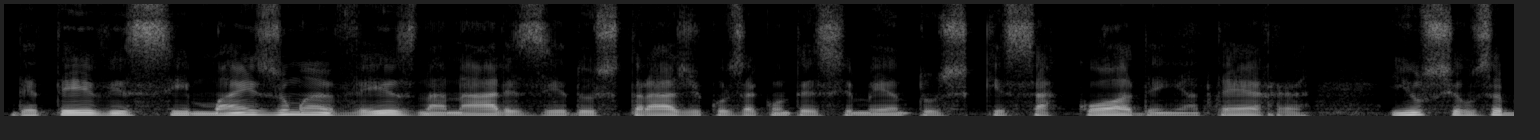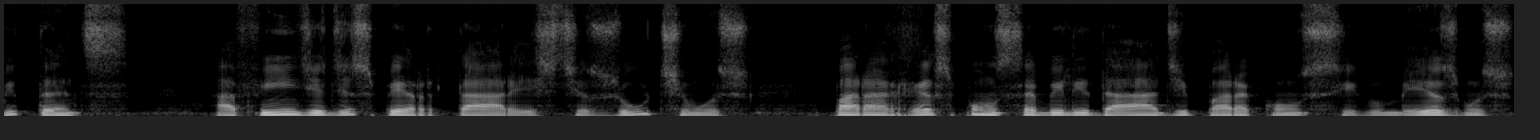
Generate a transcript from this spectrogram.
deteve-se mais uma vez na análise dos trágicos acontecimentos que sacodem a Terra e os seus habitantes, a fim de despertar estes últimos para a responsabilidade para consigo mesmos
